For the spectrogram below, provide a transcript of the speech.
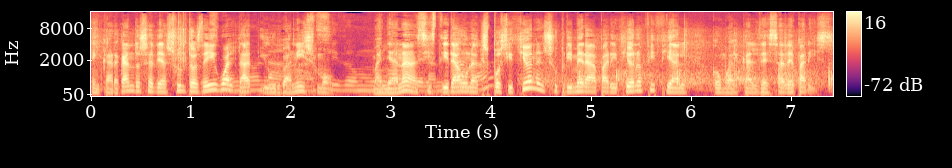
encargándose de asuntos de igualdad y urbanismo. Mañana asistirá a una exposición en su primera aparición oficial como alcaldesa de París.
